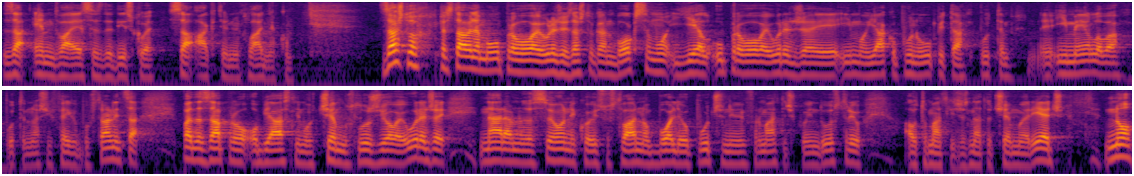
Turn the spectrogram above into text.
za M2 SSD diskove sa aktivnim hladnjakom. Zašto predstavljamo upravo ovaj uređaj, zašto ga unboxamo? Jer upravo ovaj uređaj je imao jako puno upita putem e-mailova, putem naših Facebook stranica, pa da zapravo objasnimo čemu služi ovaj uređaj. Naravno za sve oni koji su stvarno bolje upućeni u informatičku industriju, automatski će znati o čemu je riječ. No,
